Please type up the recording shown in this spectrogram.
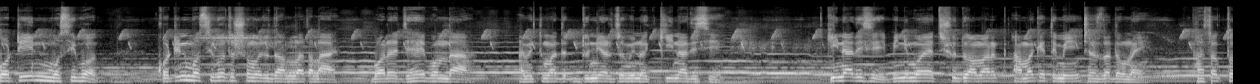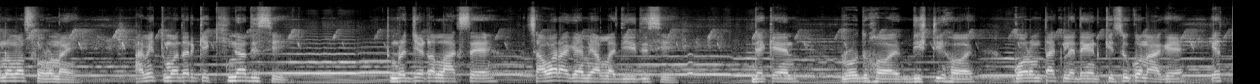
কঠিন মুসিবত কঠিন মুসিবতের সময় যদি আল্লাহ তালা বলে যে, হে বন্দা, আমি তোমাদের দুনিয়ার জমিন কি না দিছি। কি না দিছি, বিনিময়ে শুধু আমার, আমাকে তুমি সেজদা দেও নাই ফাঁসক্ত নামাজ পড়ো নাই। আমি তোমাদেরকে কি না দিছি। তোমরা যেটা লাগছে, চাওয়ার আগে আমি আল্লাহ দিয়ে দিছি। দেখেন, রোদ হয়, বৃষ্টি হয়, গরম থাকলে দেখেন কিছুক্ষণ আগে এত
